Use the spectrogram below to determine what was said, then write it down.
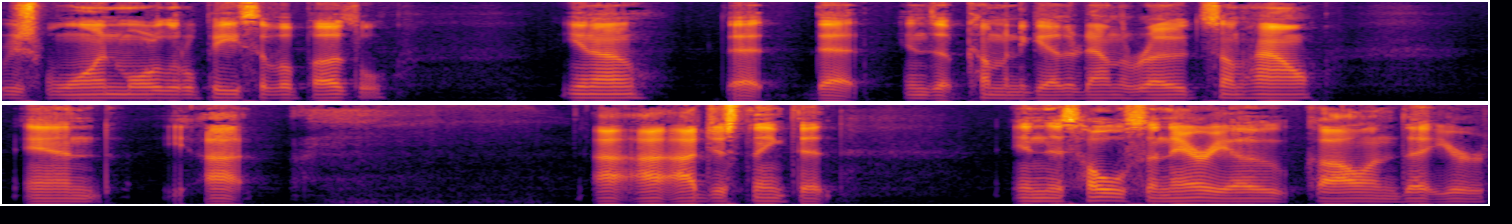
just one more little piece of a puzzle you know that that ends up coming together down the road somehow. And i i i just think that in this whole scenario colin that you're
